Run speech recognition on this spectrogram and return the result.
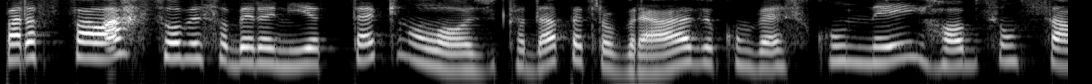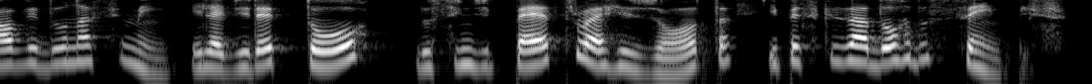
Para falar sobre a soberania tecnológica da Petrobras, eu converso com Ney Robson Salve do Nascimento. Ele é diretor do Sindipetro RJ e pesquisador do SEMPES,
